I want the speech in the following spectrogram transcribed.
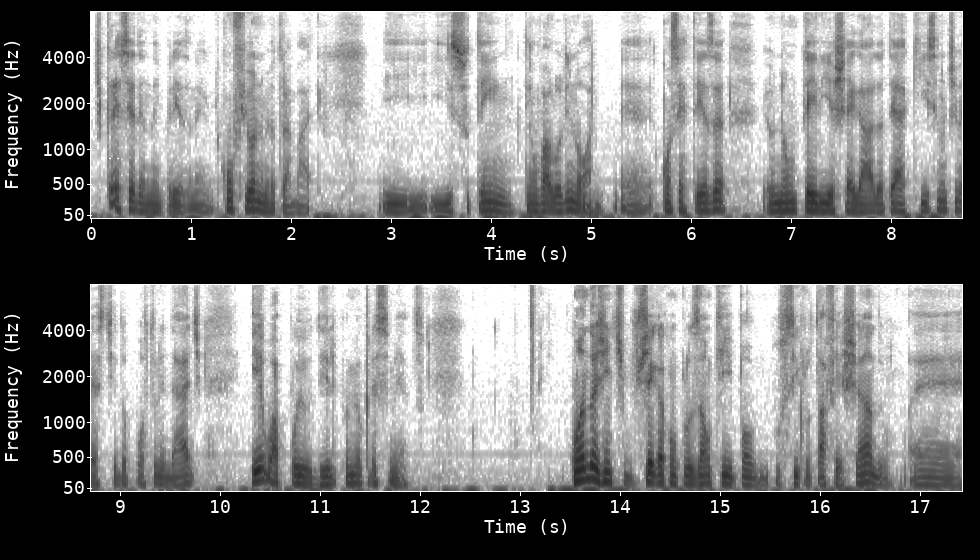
de crescer dentro da empresa. Né? Ele confiou no meu trabalho. E, e isso tem, tem um valor enorme. É, com certeza eu não teria chegado até aqui se não tivesse tido a oportunidade e o apoio dele para o meu crescimento. Quando a gente chega à conclusão que pô, o ciclo está fechando, é,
